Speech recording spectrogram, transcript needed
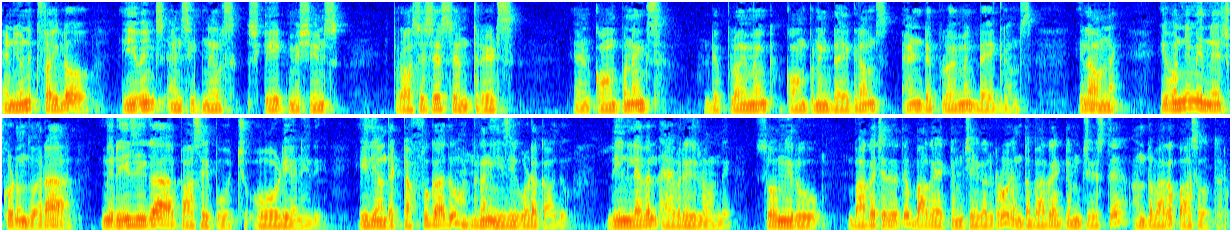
అండ్ యూనిక్ ఫైవ్లో events and signals state machines processes and threads and components deployment component diagrams and deployment diagrams ఇలా ఉన్నాయి. ఇవన్నీ మీరు నేర్చుకోవడం ద్వారా మీరు ఈజీగా పాస్ అయిపోవచ్చు ఓడి అనేది. ఇది అంత టఫ్ కాదు అందుకని ఈజీ కూడా కాదు. దీని లెవెల్ యావరేజ్లో ఉంది. సో మీరు బాగా చదివితే బాగా అటెంప్ట్ చేయగలరు ఎంత బాగా అటెంప్ట్ చేస్తే అంత బాగా పాస్ అవుతారు.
